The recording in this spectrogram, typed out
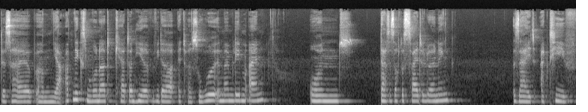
Deshalb, ähm, ja, ab nächsten Monat kehrt dann hier wieder etwas Ruhe in meinem Leben ein. Und das ist auch das zweite Learning. Seid aktiv,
